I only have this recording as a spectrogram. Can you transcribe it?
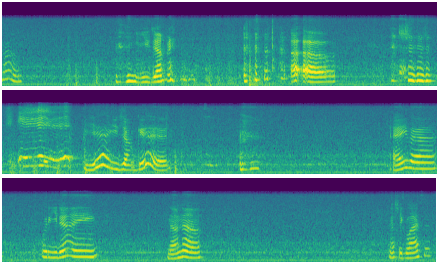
Wrong? you jumping? Uh-oh. yeah, you jump good. Ava, what are you doing? No, no. That's your glasses?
